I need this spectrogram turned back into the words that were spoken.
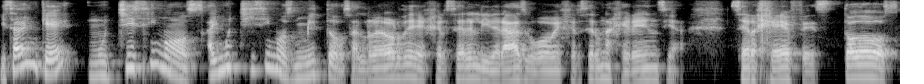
Y saben qué? Muchísimos, hay muchísimos mitos alrededor de ejercer el liderazgo, ejercer una gerencia, ser jefes. Todos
